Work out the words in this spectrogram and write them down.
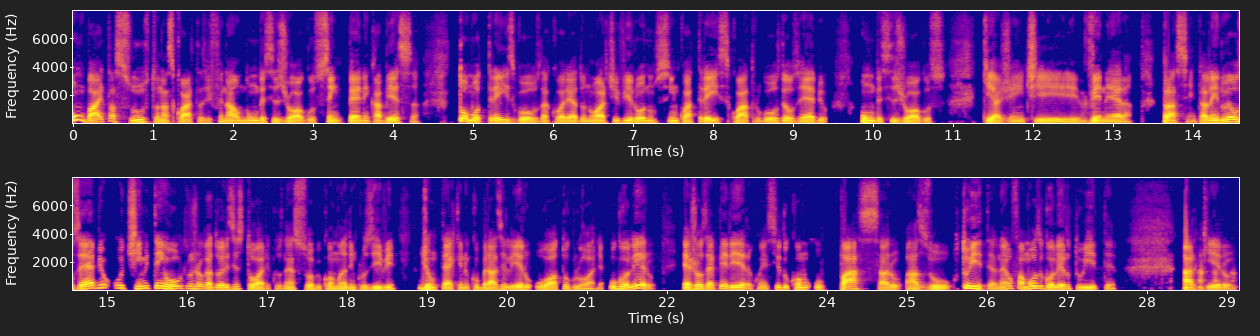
um baita susto nas quartas de final num desses jogos sem pé nem cabeça. Tomou três gols da Coreia do Norte e virou num 5 a 3 quatro gols de Eusébio, um desses jogos que a gente venera para sempre. Além do Eusébio, o time tem outros jogadores históricos, né, sob o comando inclusive de um técnico brasileiro, o Otto Glória. O goleiro é José Pereira, conhecido como o Pássaro Azul, o Twitter, né, o famoso goleiro Twitter arqueiro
